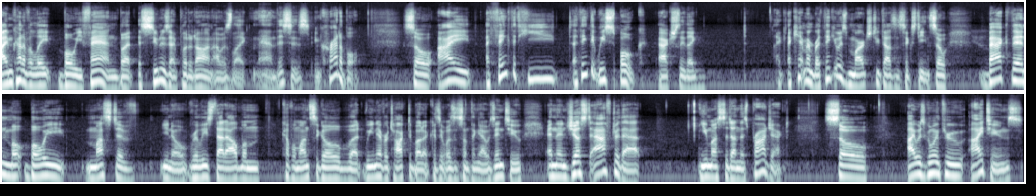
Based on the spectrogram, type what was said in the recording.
I'm kind of a late Bowie fan, but as soon as I put it on, I was like, man, this is incredible. So I I think that he I think that we spoke actually like I, I can't remember. I think it was March 2016. So back then Mo- Bowie must have you know released that album a couple months ago, but we never talked about it because it wasn't something I was into. And then just after that, you must have done this project. So I was going through iTunes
